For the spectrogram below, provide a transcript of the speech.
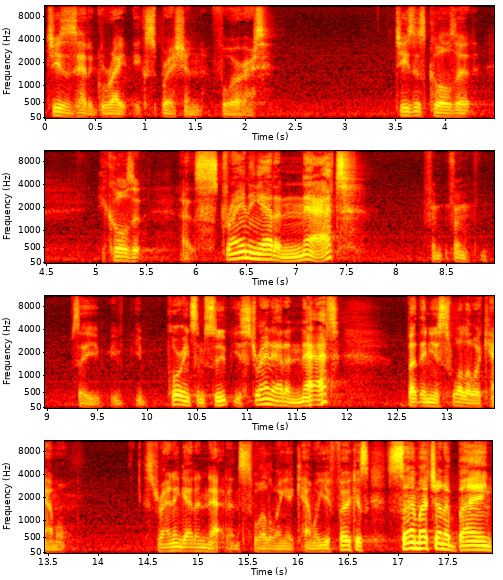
Jesus had a great expression for it. Jesus calls it, he calls it uh, straining out a gnat from, from say, you, you're pouring some soup, you strain out a gnat, but then you swallow a camel straining out a gnat and swallowing a camel. You focus so much on obeying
